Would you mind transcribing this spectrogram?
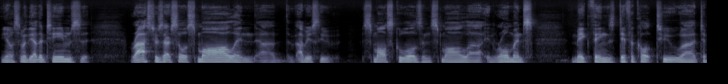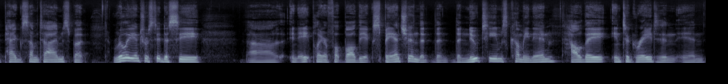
you know some of the other teams rosters are so small, and uh, obviously small schools and small uh, enrollments make things difficult to uh, to peg sometimes. But really interested to see uh, in eight player football the expansion, the, the the new teams coming in, how they integrate, and and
